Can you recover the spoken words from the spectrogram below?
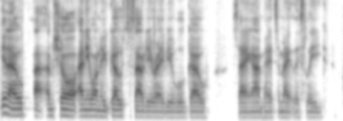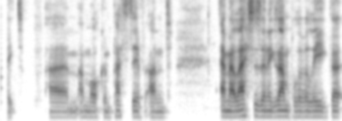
you know, I'm sure anyone who goes to Saudi Arabia will go saying, "I'm here to make this league great um, and more competitive." And MLS is an example of a league that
